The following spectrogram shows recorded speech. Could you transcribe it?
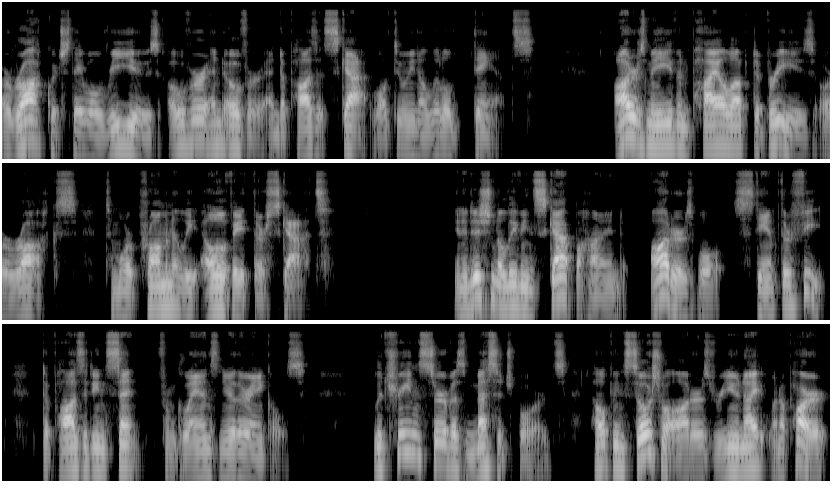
a rock which they will reuse over and over and deposit scat while doing a little dance. Otters may even pile up debris or rocks to more prominently elevate their scat. In addition to leaving scat behind, otters will stamp their feet, depositing scent from glands near their ankles. Latrines serve as message boards, helping social otters reunite when apart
